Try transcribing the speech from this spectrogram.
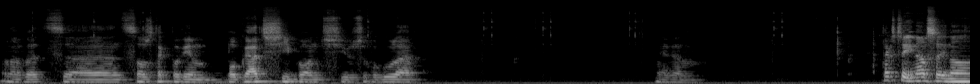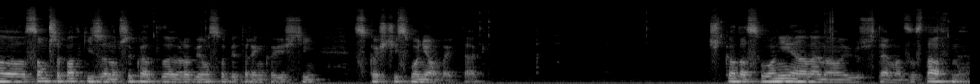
Nawet e, co, że tak powiem, bogatsi bądź już w ogóle nie wiem, tak czy inaczej, no, są przypadki, że na przykład robią sobie te rękojeści z kości słoniowej, tak? Szkoda słoni, ale no już temat zostawmy.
